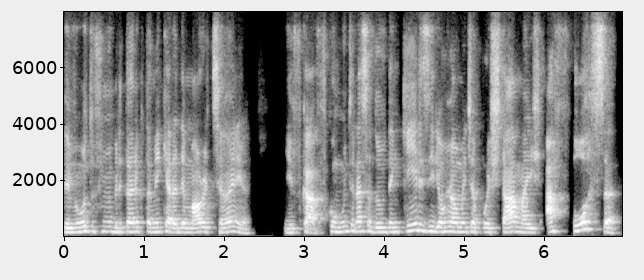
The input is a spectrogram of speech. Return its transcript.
Teve um outro filme britânico também que era The Mauritania, e fica, ficou muito nessa dúvida em quem eles iriam realmente apostar, mas a força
